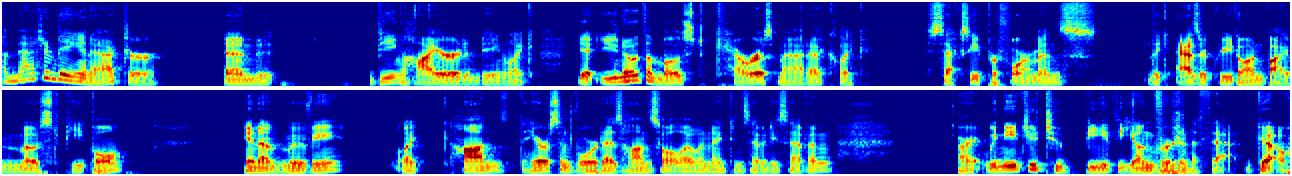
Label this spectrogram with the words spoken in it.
imagine being an actor and being hired and being like, yeah, you know the most charismatic, like sexy performance, like as agreed on by most people in a movie, like Han Harrison Ford as Han Solo in 1977. All right, we need you to be the young version of that. Go.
